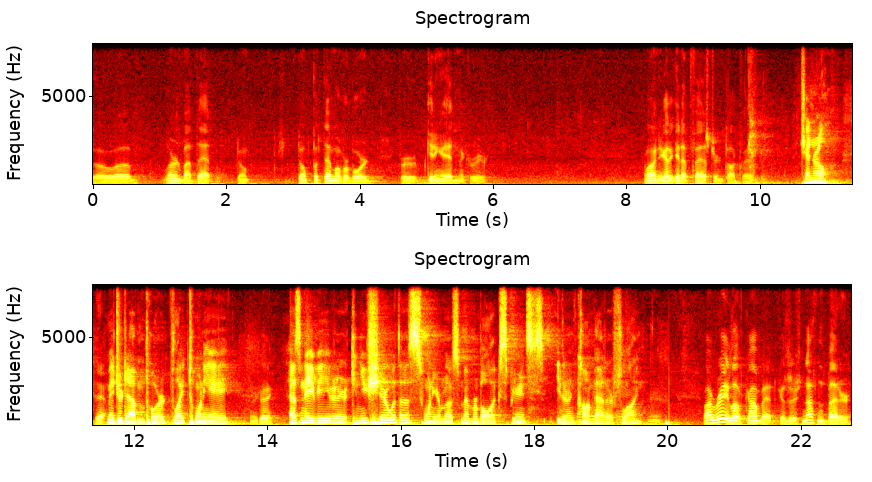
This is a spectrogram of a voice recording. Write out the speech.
So uh, learn about that. Don't don't put them overboard for getting ahead in a career. Come on, you got to get up faster and talk faster. General, Yeah. Major Davenport, Flight 28. Okay. As an aviator, can you share with us one of your most memorable experiences, either in combat or flying? Well, I really love combat because there's nothing better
